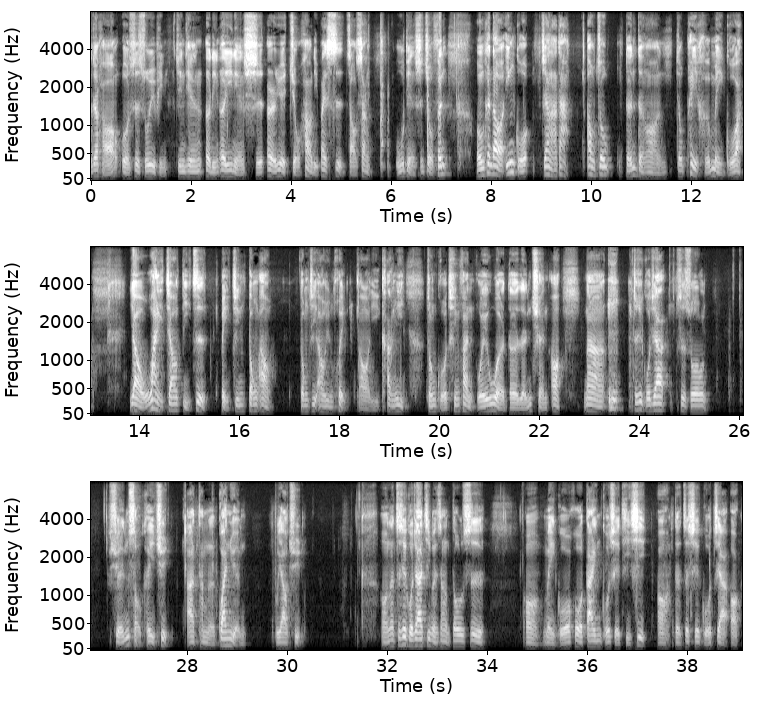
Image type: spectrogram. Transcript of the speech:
大家好，我是苏玉平。今天二零二一年十二月九号，礼拜四早上五点十九分，我们看到英国、加拿大、澳洲等等哦，都配合美国啊，要外交抵制北京冬奥冬季奥运会哦，以抗议中国侵犯维吾尔的人权哦。那 这些国家是说选手可以去啊，他们的官员。不要去哦，那这些国家基本上都是哦，美国或大英国协体系哦的这些国家哦。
